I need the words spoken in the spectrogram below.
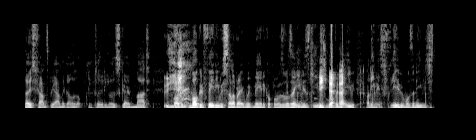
Those fans behind the goal, including us, going mad. Morgan, Morgan Feeney was celebrating with me and a couple of us, wasn't he? He was, he was Yeah. loving it. He, well, he was fuming, wasn't he? He was just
